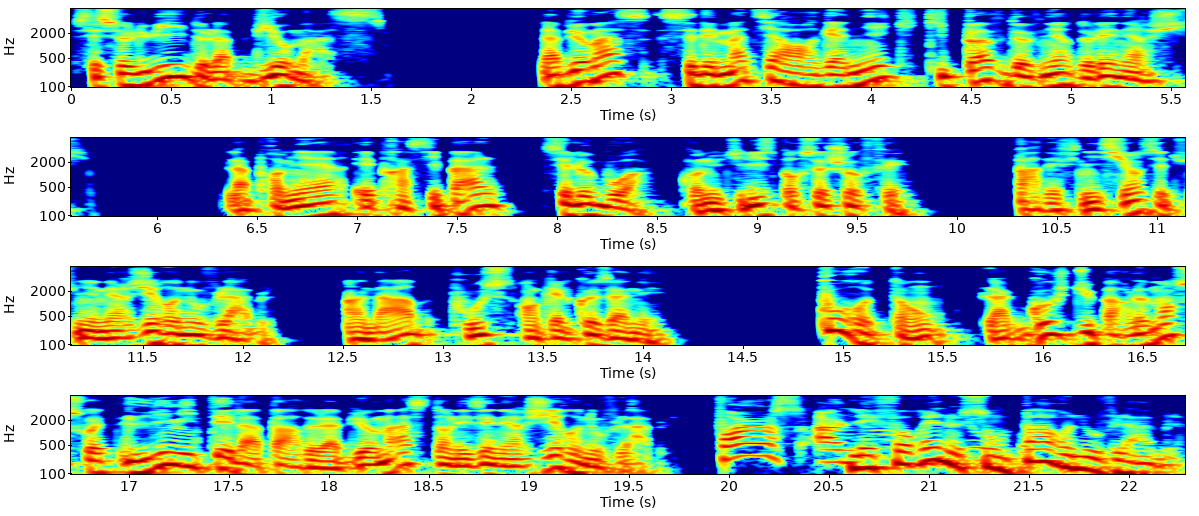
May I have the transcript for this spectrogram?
c'est celui de la biomasse. La biomasse, c'est des matières organiques qui peuvent devenir de l'énergie. La première et principale, c'est le bois qu'on utilise pour se chauffer. Par définition, c'est une énergie renouvelable. Un arbre pousse en quelques années. Pour autant, la gauche du Parlement souhaite limiter la part de la biomasse dans les énergies renouvelables. Les forêts ne sont pas renouvelables.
